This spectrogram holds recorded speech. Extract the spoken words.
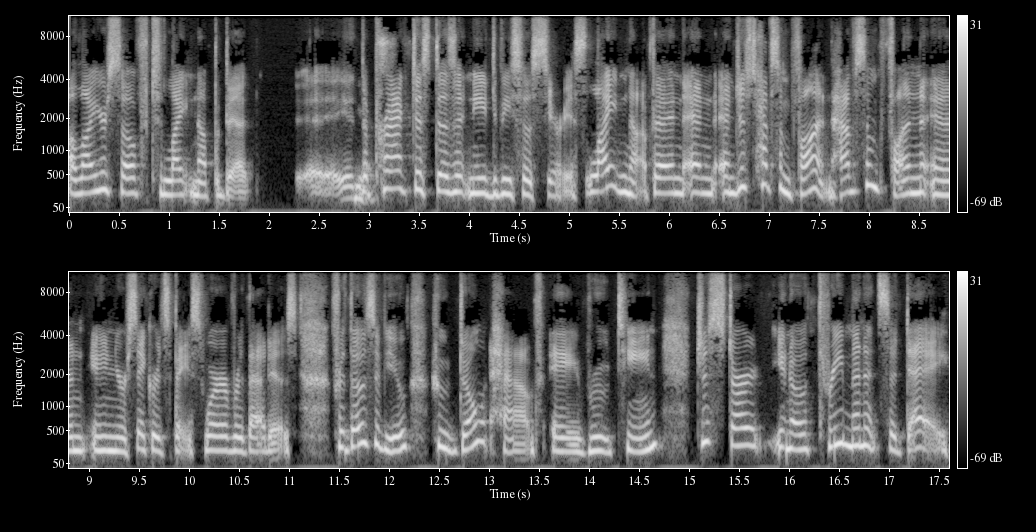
allow yourself to lighten up a bit. Yes. the practice doesn't need to be so serious. Lighten up and and and just have some fun. Have some fun and in your sacred space wherever that is. For those of you who don't have a routine, just start, you know, 3 minutes a day.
